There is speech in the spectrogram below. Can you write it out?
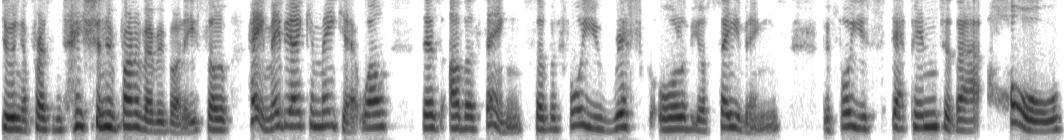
doing a presentation in front of everybody. So, hey, maybe I can make it. Well, there's other things. So before you risk all of your savings, before you step into that hole,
